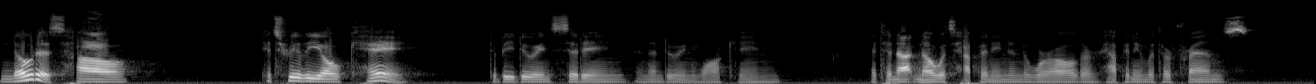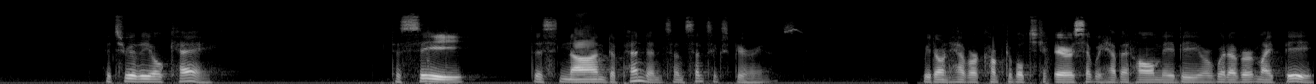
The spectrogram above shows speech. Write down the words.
notice how it's really okay to be doing sitting and then doing walking and to not know what's happening in the world or happening with our friends. It's really okay to see this non dependence on sense experience. We don't have our comfortable chairs that we have at home, maybe, or whatever it might be.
